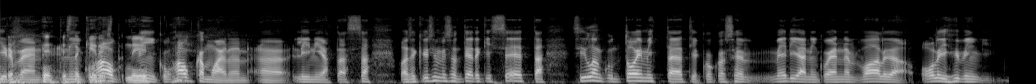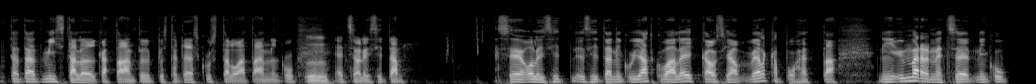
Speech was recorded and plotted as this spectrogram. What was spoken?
hirveän niin kuin, hauk- niin. niin kuin haukkamainen ö, linja tässä, vaan se kysymys on tietenkin se, että silloin kun toimittajat ja koko se media niin kuin ennen vaalia oli hyvin tätä, että mistä leikataan tyyppistä keskustelua tai niin kuin, Mm. että se oli sitä se oli sit, sitä niin kuin jatkuvaa leikkaus- ja velkapuhetta, niin ymmärrän, että se niin kuin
